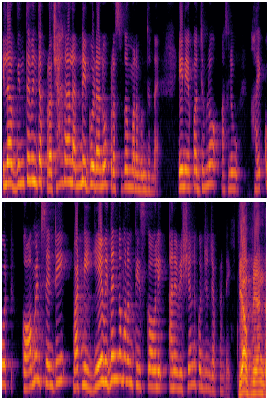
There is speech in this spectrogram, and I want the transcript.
ఇలా వింత వింత ప్రచారాలన్నీ కూడాను ప్రస్తుతం మన ముందున్నాయి. ఈ నేపథ్యంలో అసలు హైకోర్టు కామెంట్స్ ఏంటి? వాటిని ఏ విధంగా మనం తీసుకోవాలి? అనే విషయాన్ని కొంచెం చెప్పండి. యా ప్రియాంక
